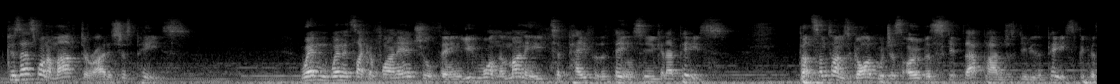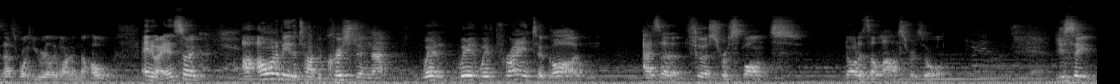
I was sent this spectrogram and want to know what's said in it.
because that's what I'm after, right? It's just peace. When, when it's like a financial thing, you want the money to pay for the thing so you can have peace. But sometimes God would just overskip that part and just give you the peace because that's what you really want in the whole. Anyway, and so I, I want to be the type of Christian that when we're, we're praying to God as a first response, not as a last resort. You see,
